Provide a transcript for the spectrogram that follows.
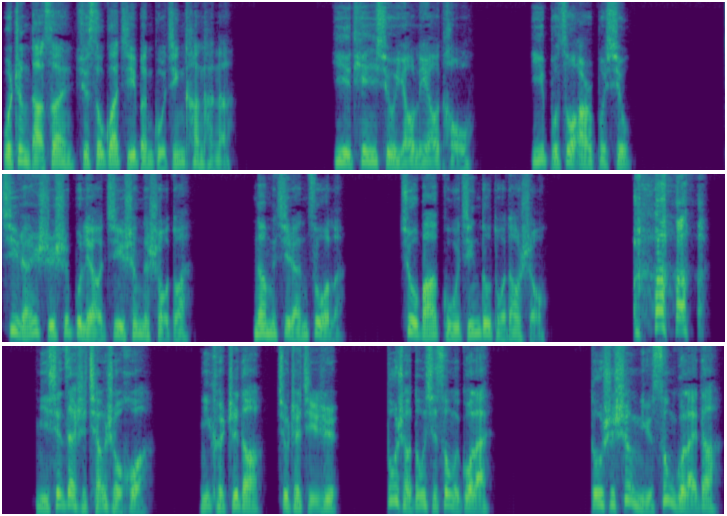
我正打算去搜刮几本古经看看呢。叶天秀摇了摇头，一不做二不休。既然实施不了寄生的手段，那么既然做了，就把古今都夺到手。哈哈哈！你现在是抢手货，你可知道就这几日，多少东西送了过来，都是圣女送过来的。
